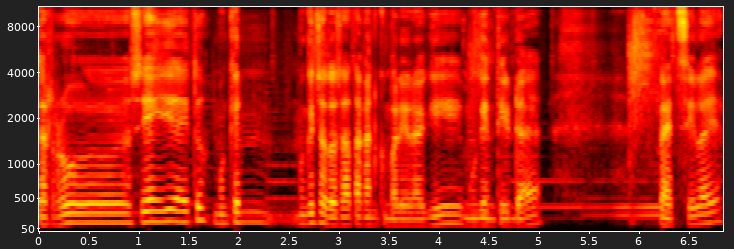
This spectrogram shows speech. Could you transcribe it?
terus ya iya itu mungkin mungkin suatu saat akan kembali lagi mungkin tidak let's see lah ya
